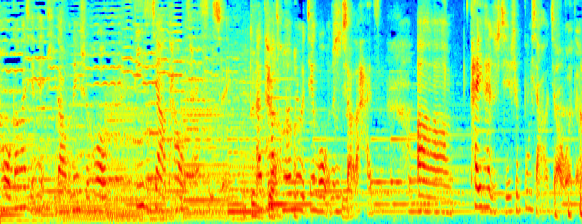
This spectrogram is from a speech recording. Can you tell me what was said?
嗯，然后我刚刚前面也提到，我那时候第一次见到他，我才四岁，那他从来没有 见过我那么小的孩子，啊、他一开始其实是不想要教我的，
